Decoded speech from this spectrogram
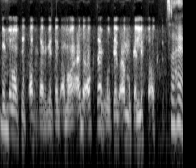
كل ما بتتاخر بتبقى معقدة أكتر وتبقى مكلفة أكتر. صحيح.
